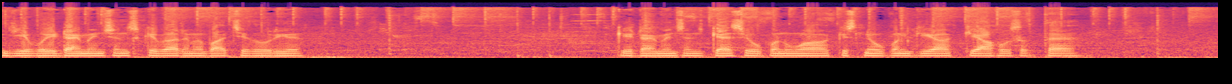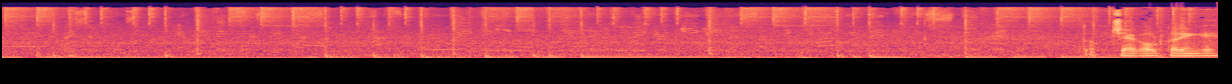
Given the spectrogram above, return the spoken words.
ये वही डायमेंशंस के बारे में बातचीत हो रही है कि डायमेंशन कैसे ओपन हुआ, किसने ओपन किया, क्या हो सकता है। तो चेकआउट करेंगे।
